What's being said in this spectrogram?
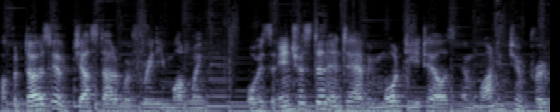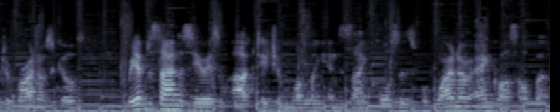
but for those who have just started with 3D modeling, or who's interested into having more details and wanting to improve their Rhino skills, we have designed a series of architecture modeling and design courses for Rhino and Grasshopper.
